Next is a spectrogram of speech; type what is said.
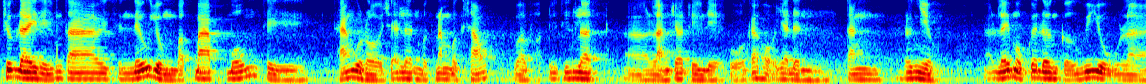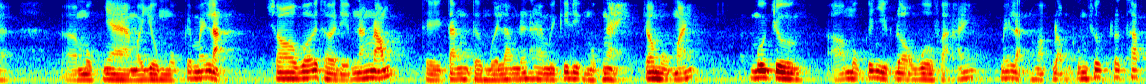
Trước đây thì chúng ta nếu dùng bậc 3, 4 thì tháng vừa rồi sẽ lên bậc 5, bậc 6 và đi tiến lên à, làm cho tiền điện của các hộ gia đình tăng rất nhiều. Lấy một cái đơn cử ví dụ là à, một nhà mà dùng một cái máy lạnh so với thời điểm nắng nóng thì tăng từ 15 đến 20 kg điện một ngày cho một máy. Môi trường ở một cái nhiệt độ vừa phải, máy lạnh hoạt động công suất rất thấp.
